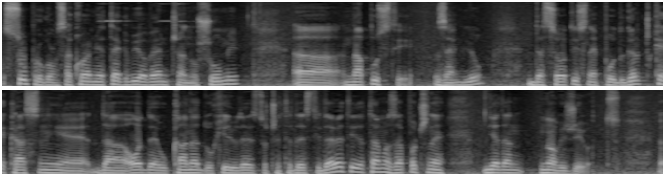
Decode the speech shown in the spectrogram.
suprugom sa kojom je tek bio venčan u šumi e, napusti zemlju, da se otisne put Grčke, kasnije da ode u Kanadu 1949. i da tamo započne jedan novi život. E,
